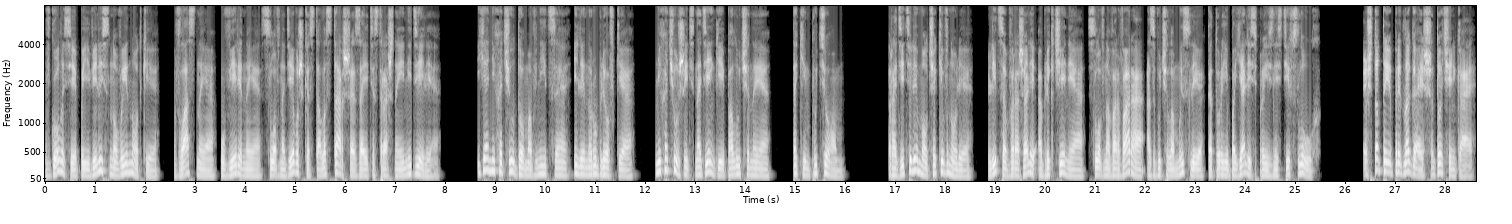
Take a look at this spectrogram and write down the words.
В голосе появились новые нотки, властные, уверенные, словно девушка стала старше за эти страшные недели. «Я не хочу дома в Ницце или на Рублевке, не хочу жить на деньги, полученные таким путем. Родители молча кивнули. Лица выражали облегчение, словно Варвара озвучила мысли, которые боялись произнести вслух. «Что ты предлагаешь, доченька?»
